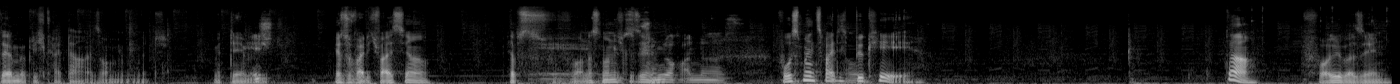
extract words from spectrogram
der Möglichkeit da, also mit, mit dem. Echt? Ja, soweit ich weiß, ja. Ich hab's woanders noch nicht gesehen. Auch anders. Wo ist mein zweites Oh. Bouquet? Da. Voll übersehen.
